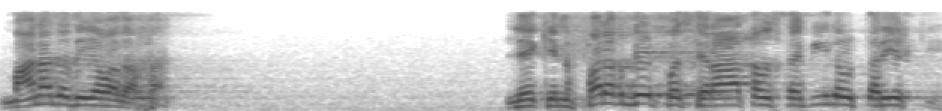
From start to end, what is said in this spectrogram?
معنا د دی یو ده لیکن فرق دی په صراط او سبیل او طریق کې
